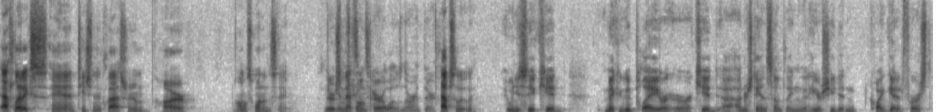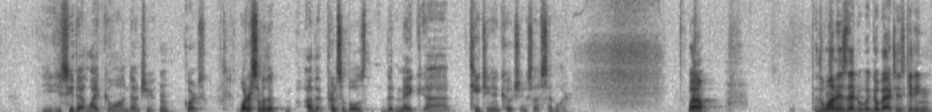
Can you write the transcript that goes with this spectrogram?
athletics and teaching in the classroom are almost one and the same. There are some strong sense. parallels, aren't there? Absolutely. And when you see a kid make a good play or, or a kid uh, understand something that he or she didn't quite get at first, you, you see that light go on, don't you? Hmm? Of course. What are some of the other principles that make uh, teaching and coaching so similar? Well, the one is that we go back to is getting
